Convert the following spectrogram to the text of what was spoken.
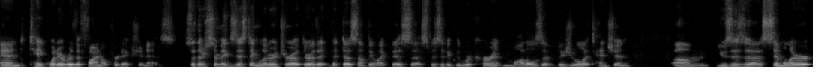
and take whatever the final prediction is. So there's some existing literature out there that, that does something like this, uh, specifically recurrent models of visual attention. um, uses a similar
